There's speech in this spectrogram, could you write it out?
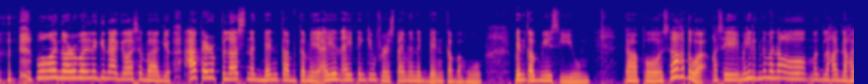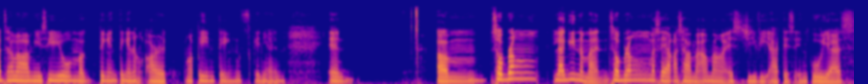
mga normal na ginagawa sa Baguio. Ah, pero plus, nag-Bencab kami. Ayun, I think yung first time na nag-Bencab ako. Bencab Museum. Tapos, nakakatuwa. Kasi mahilig naman ako maglakad-lakad sa mga museum, magtingin-tingin ng art, mga paintings, ganyan. And, um, sobrang, lagi naman, sobrang masaya kasama ang mga SGV atis and kuyas.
